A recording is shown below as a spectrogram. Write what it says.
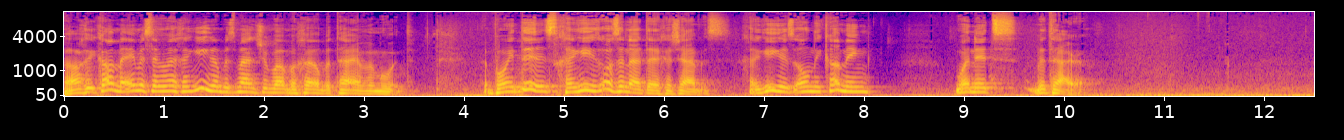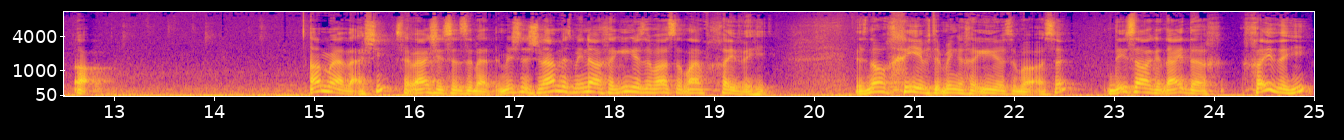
The point is, Chagig is also not Teicha Shabbos. Chagig is only coming when it's B'tara. Oh. Ah. Am Ravashi, so Rashi says about the Mishnah Shanam is Minah Chagig is about Lav Chayvehi. There's no chiv to bring a Chagig as a Ba'asa. These are Gedaidach Chayvehi,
